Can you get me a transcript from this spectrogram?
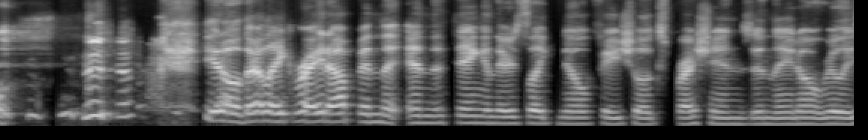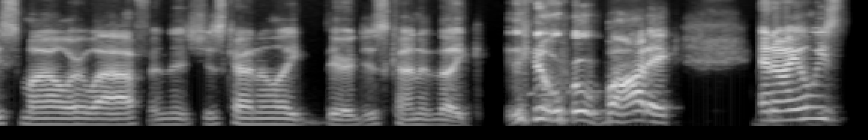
you know they're like right up in the in the thing and there's like no facial expressions and they don't really smile or laugh and it's just kind of like they're just kind of like you know robotic. And i always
